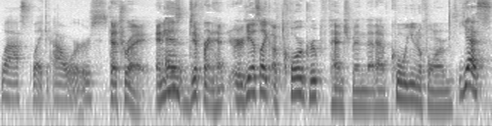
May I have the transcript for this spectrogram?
last like hours. That's right. And he has different, hen- or he has like a core group of henchmen that have cool uniforms. Yes,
